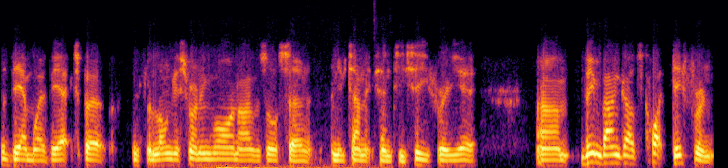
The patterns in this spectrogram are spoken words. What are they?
the VMware vExpert is the longest running one. I was also a Nutanix NTC for a year. Um, Veeam Vanguard's quite different.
